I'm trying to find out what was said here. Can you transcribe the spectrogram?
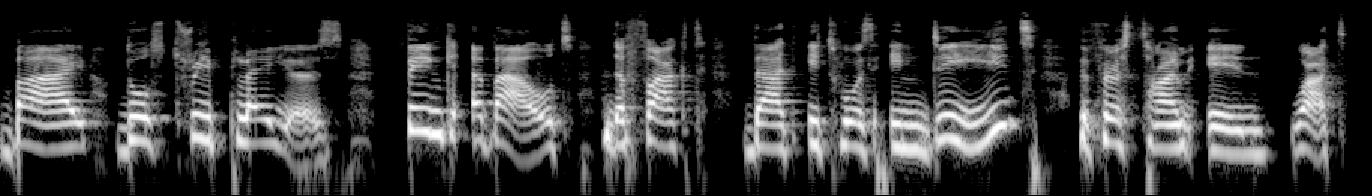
by those three players. Think about the fact that it was indeed the first time in what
